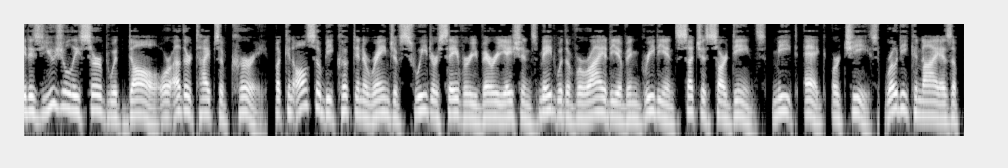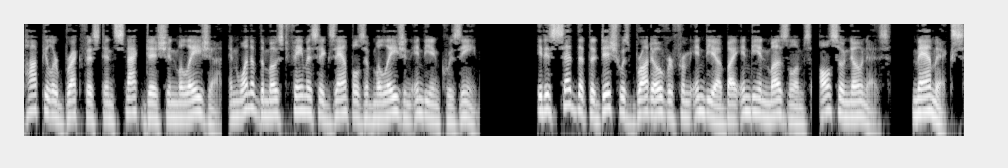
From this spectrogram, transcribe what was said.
It is usually served with dal or other types of curry, but can also be cooked in a range of sweet or savory variations made with a variety of ingredients such as sardines, meat, egg, or cheese. Roti canai is a popular breakfast and snack dish in Malaysia, and one of the most famous examples of Malaysian Indian cuisine. It is said that the dish was brought over from India by Indian Muslims, also known as mamaks,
